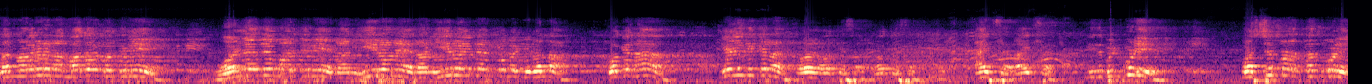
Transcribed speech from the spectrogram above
ನನ್ನ ಒಳಗಡೆ ನಾನು ಮಾತಾಡ್ಕೊತೀನಿ. ಒಳ್ಳೇದೇ ಮಾಡ್ತೀನಿ, ನಾನು ಹೀರೋನೇ, ನಾನು ಹೀರೋಯಿನ್ ಅನ್ಕೋಬೇಕು ಇವೆಲ್ಲ. ಓಕೆನಾ ಕೇಳಿದಿಕ್ಕಲ್ಲ ಓಕೆ ಸರ್ ಓಕೆ ಸರ್ ಆಯ್ತು ಸರ್ ಆಯ್ತು ಸರ್ ಇದು ಬಿಟ್ಬಿಡಿ. ಕ್ವಶನ್ ಮಾಡೋದು ತಂದ್ಕೊಳ್ಳಿ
